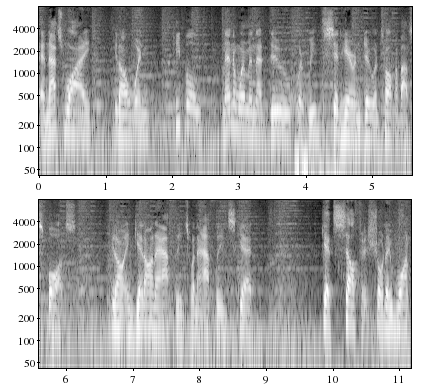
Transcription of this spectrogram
and that's why you know when people, men and women that do what we sit here and do and talk about sports, you know, and get on athletes when athletes get get selfish or they want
